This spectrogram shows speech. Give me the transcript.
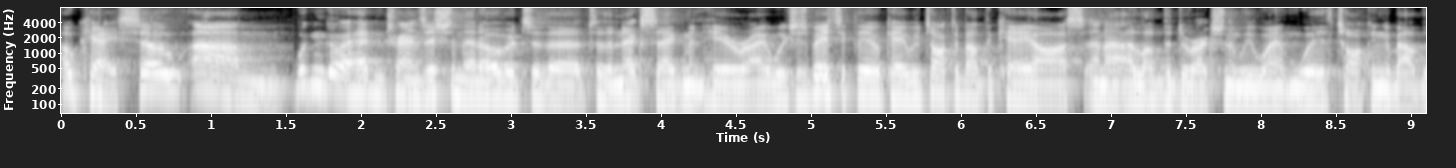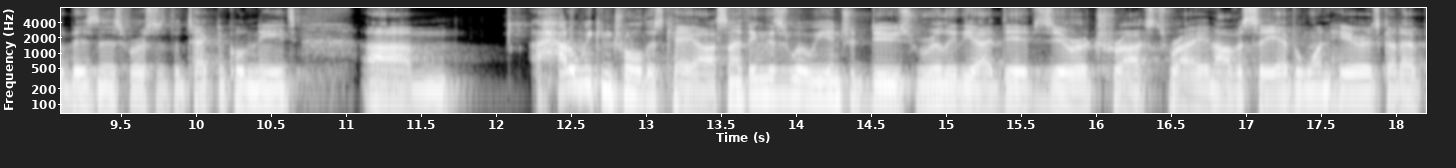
Okay, so um, we can go ahead and transition then over to the to the next segment here, right? Which is basically okay. We talked about the chaos, and I, I love the direction that we went with talking about the business versus the technical needs. Um, how do we control this chaos? And I think this is where we introduce really the idea of zero trust, right? And obviously, everyone here has got a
